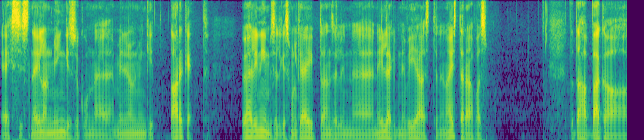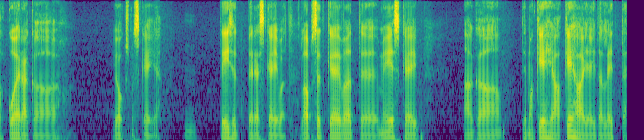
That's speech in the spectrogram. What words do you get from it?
ehk siis neil on mingisugune, meil on mingi target. ühel inimesel, kes mul käib, ta on selline neljakümne viie aastane naisterahvas. Ta tahab väga koeraga jooksmas käia Mm.. teised peres käivad, lapsed käivad, mees käib, aga tema keha, keha jäi talle ette.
